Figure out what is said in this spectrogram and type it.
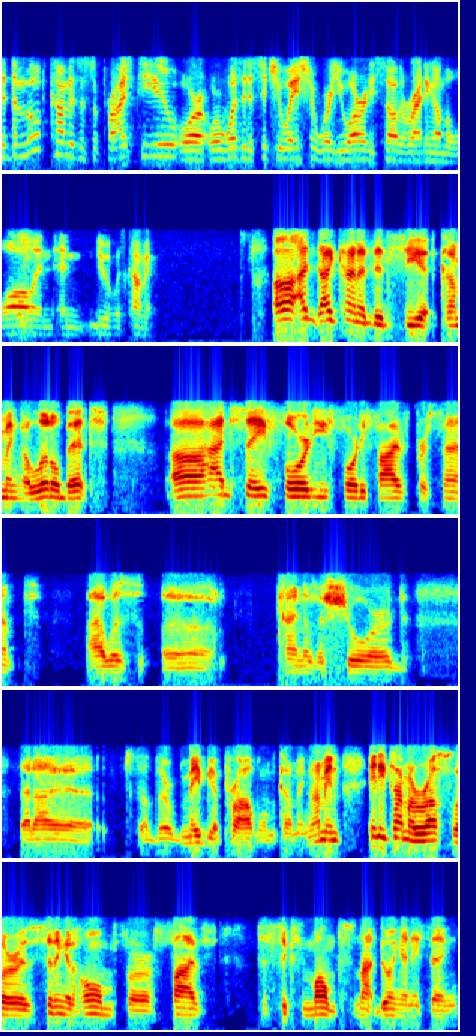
Did the move come as a surprise to you, or or was it a situation where you already saw the writing on the wall and and knew it was coming? Uh, I I kind of did see it coming a little bit. Uh, I'd say forty, forty-five percent. I was uh, kind of assured that I uh, so there may be a problem coming. I mean, anytime a wrestler is sitting at home for five to six months not doing anything,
